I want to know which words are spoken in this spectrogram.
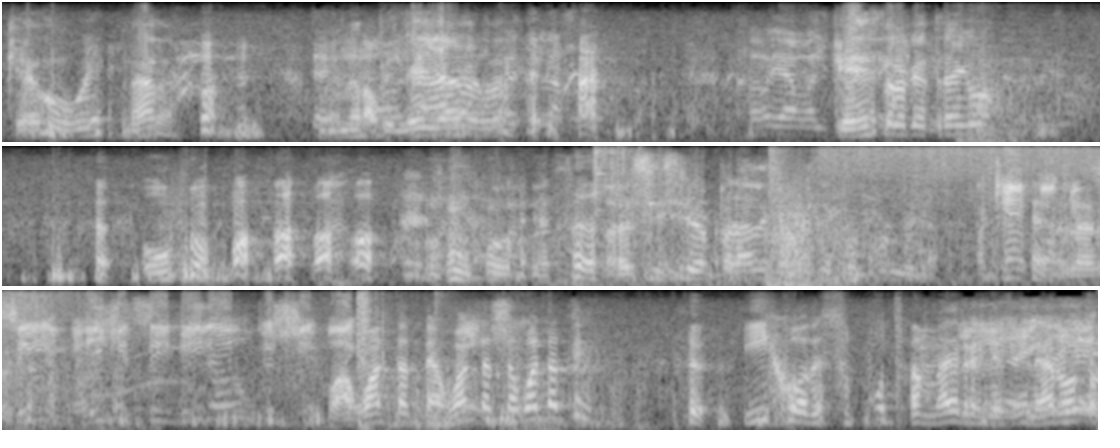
¿Qué hago, güey? Nada. Me la No, peleé ya, nada, ¿verdad? ¿Qué es esto lo que traigo? Humo. A ver si sirve para algo, no se confunde. Aguántate, aguántate, aguántate. Hijo de su puta madre, le tirar otro.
